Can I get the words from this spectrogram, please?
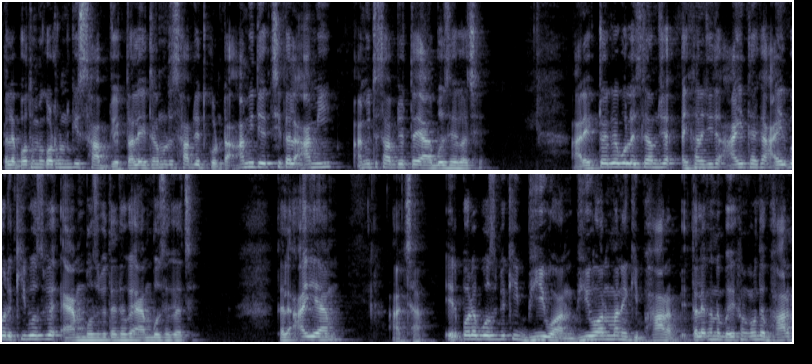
তাহলে প্রথমে গঠন কি সাবজেক্ট তাহলে এটার মধ্যে সাবজেক্ট কোনটা? আমি দেখছি, তাহলে আমি আমি তো সাবজেক্টটাই আর বসে গেছে। আর একটু আগে বলেছিলাম যে এখানে যদি আই থাকে আই পরে কী বসবে? অ্যাম বসবে। তাই দেখো অ্যাম বসে গেছে। তাহলে আই অ্যাম আচ্ছা এরপরে বসবে কি ভি ওয়ান ভি ওয়ান মানে কি ভার্ব তাহলে এখানে এখানকার মধ্যে ভার্ব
